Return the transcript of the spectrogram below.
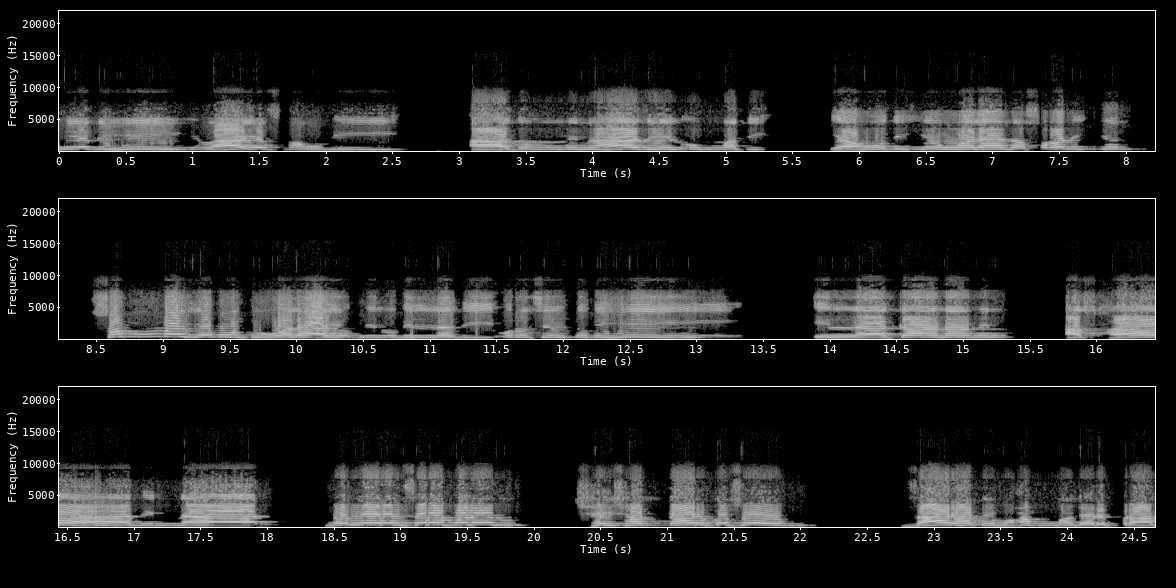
بيده لا يسمع بي أحد من هذه الأمة يهودي ولا نصراني ثم يموت ولا يؤمن بالذي أرسلت به إلا كان من أصحاب النار নবী আলাইহিস সালাম বলেন সেই সত্তার কসম যার হাতে মোহাম্মদের প্রাণ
